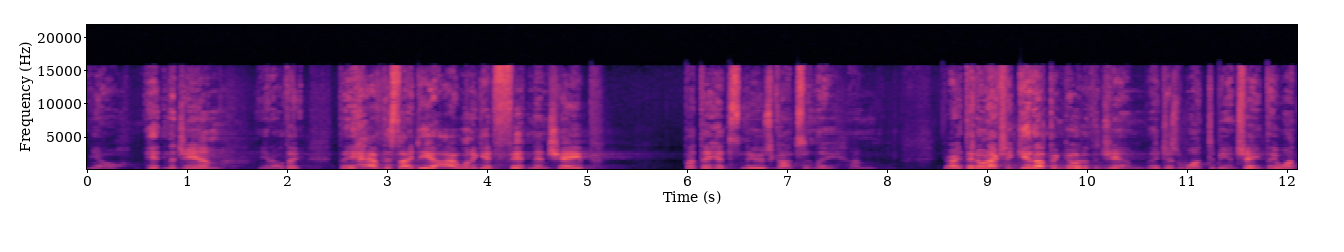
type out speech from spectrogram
you know, hitting the gym, you know, they, they have this idea, I want to get fit and in shape, but they hit snooze constantly. I'm, right? They don't actually get up and go to the gym. They just want to be in shape. They want,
